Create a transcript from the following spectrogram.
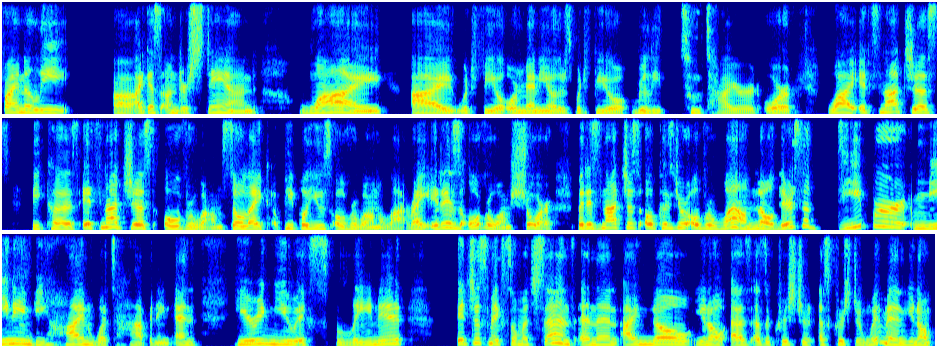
finally, uh, I guess, understand why I would feel, or many others would feel really too tired, or why it's not just because it's not just overwhelm. So, like people use overwhelm a lot, right? It is overwhelm, sure, but it's mm-hmm. not just, oh, because you're overwhelmed. No, there's a deeper meaning behind what's happening. And hearing you explain it, it just makes so much sense. And then I know, you know, as as a Christian, as Christian women, you know,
